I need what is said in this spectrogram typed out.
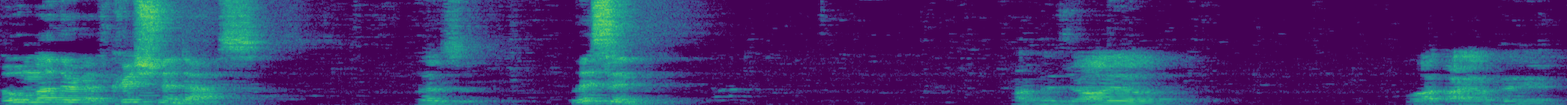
O mother of Krishna Das, listen, listen, let me tell you what I am thinking.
